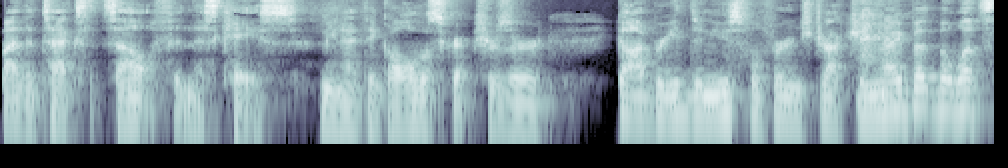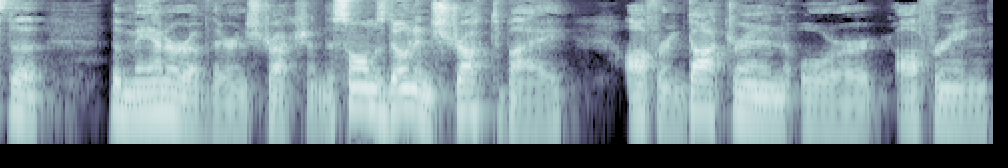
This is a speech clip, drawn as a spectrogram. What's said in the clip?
by the text itself. In this case, I mean, I think all the scriptures are God breathed and useful for instruction, right? but but what's the the manner of their instruction? The Psalms don't instruct by offering doctrine or offering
